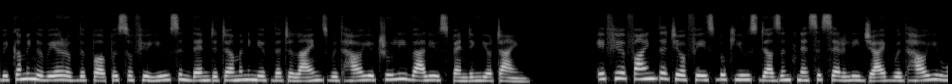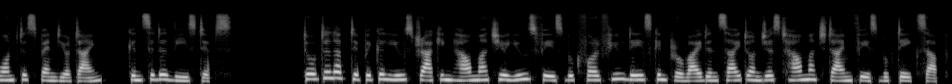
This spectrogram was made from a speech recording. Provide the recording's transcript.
becoming aware of the purpose of your use and then determining if that aligns with how you truly value spending your time. If you find that your Facebook use doesn't necessarily jibe with how you want to spend your time, consider these tips. Total up typical use tracking how much you use Facebook for a few days can provide insight on just how much time Facebook takes up.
